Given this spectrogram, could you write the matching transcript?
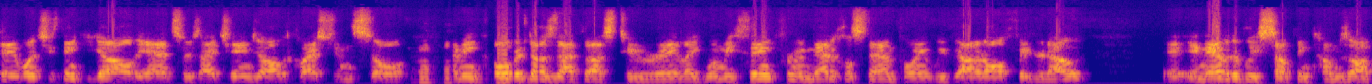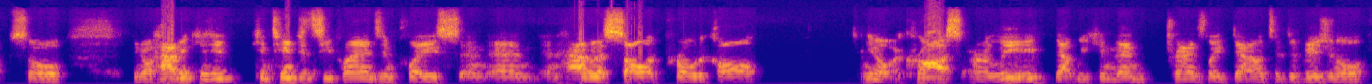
say once you think you got all the answers, I change all the questions. So, I mean, COVID does that to us too, right? Like when we think from a medical standpoint, we've got it all figured out. Inevitably, something comes up. So, you know, having contingency plans in place and and and having a solid protocol, you know, across our league that we can then translate down to divisional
